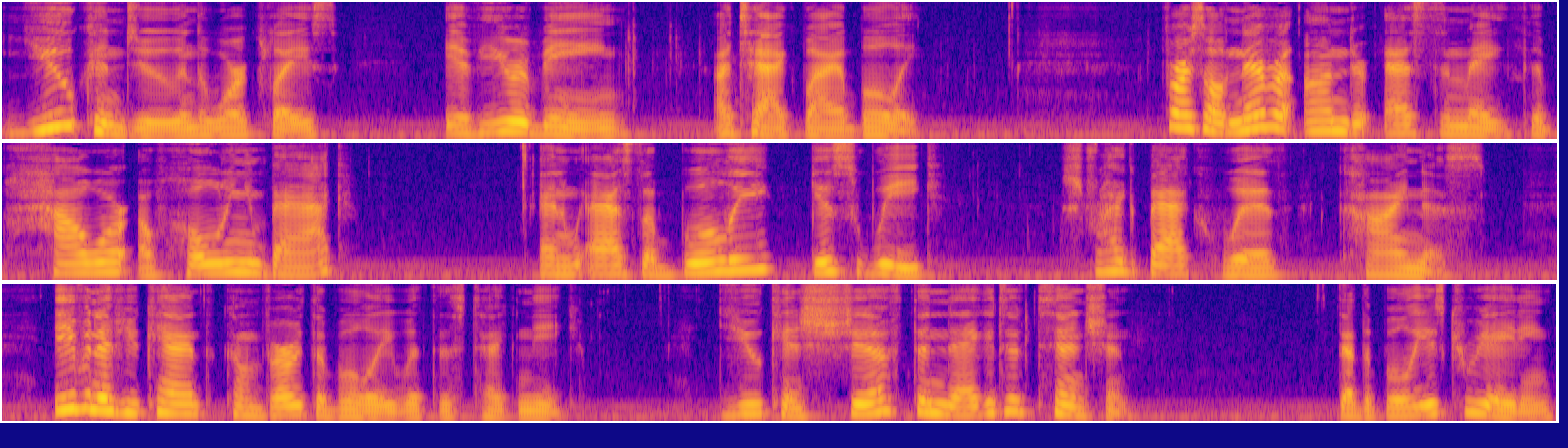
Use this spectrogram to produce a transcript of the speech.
you can do in the workplace if you're being attacked by a bully. First off, never underestimate the power of holding back. And as the bully gets weak, strike back with kindness. Even if you can't convert the bully with this technique, you can shift the negative tension that the bully is creating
